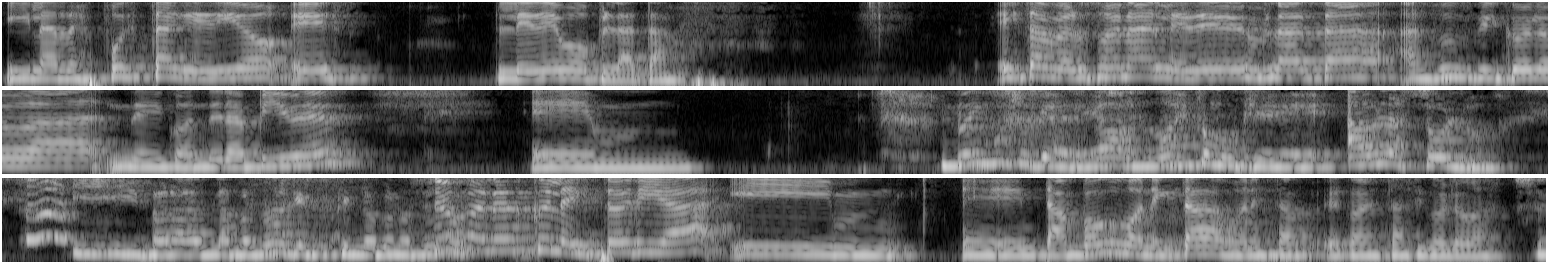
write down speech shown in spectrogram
Y la respuesta que dio es: Le debo plata. Esta persona le debe plata a su psicóloga de cuando era pibe. Em, No hay mucho que agregar, ¿no? Es como que habla solo. Y, y para las personas que, que lo conocemos. Yo conozco la historia y mm, eh, tampoco conectaba con esta, eh, con esta psicóloga. Sí.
